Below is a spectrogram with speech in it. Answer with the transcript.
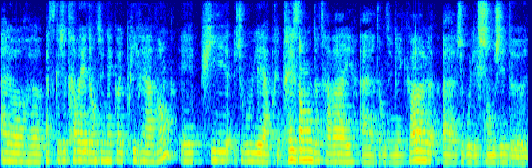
Alors, euh, parce que je travaillais dans une école privée avant, et puis je voulais, après 13 ans de travail euh, dans une école, euh, je voulais changer de,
